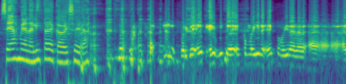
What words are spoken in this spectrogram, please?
seas mi analista de cabecera. Porque es, como ir es como ir a,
